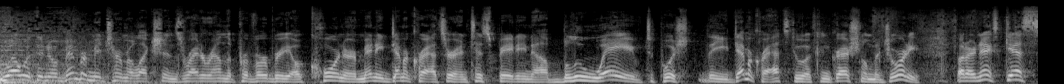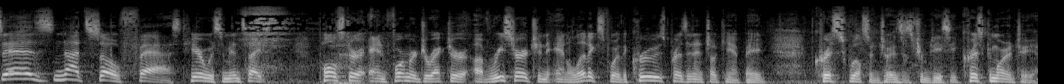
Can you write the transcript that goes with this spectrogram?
Well, with the November midterm elections right around the proverbial corner, many Democrats are anticipating a blue wave to push the Democrats to a congressional majority. But our next guest says not so fast. Here with some insight, pollster and former director of research and analytics for the Cruz presidential campaign, Chris Wilson, joins us from D.C. Chris, good morning to you.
